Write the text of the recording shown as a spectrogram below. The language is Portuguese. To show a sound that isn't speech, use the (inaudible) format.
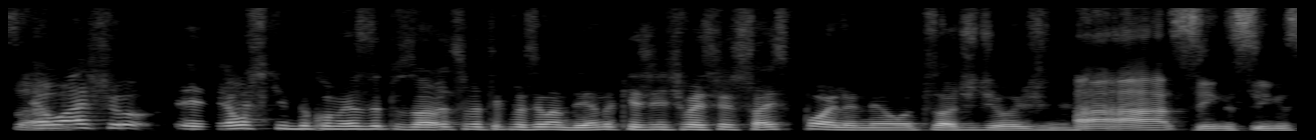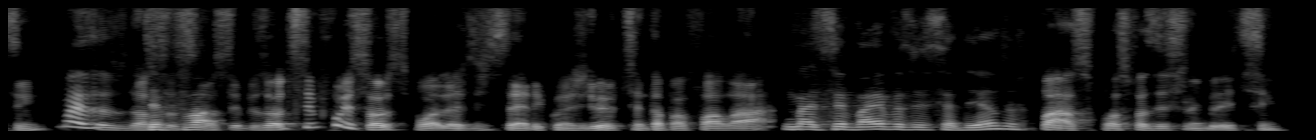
Sabe? Eu acho, eu acho que no começo do episódio você vai ter que fazer um adendo que a gente vai ser só spoiler, né? O episódio de hoje, né? Ah, sim, sim, sim. Mas os nossos, fa- nossos episódios sempre foi só spoiler de série. Quando a gente senta pra falar, Mas você vai fazer esse adendo? faço, posso fazer esse lembrete, sim.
